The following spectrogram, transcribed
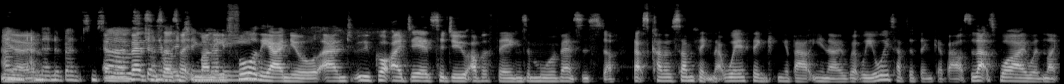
you and, know and then events themselves, and then events themselves make generating money, for the annual. And we've got ideas to do other things and more events and stuff. That's kind of something that we're thinking about you know but we always have to think about. So that's why when like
